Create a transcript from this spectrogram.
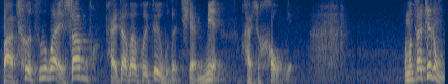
把撤资外商排在外汇队伍的前面还是后面。那么在这种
